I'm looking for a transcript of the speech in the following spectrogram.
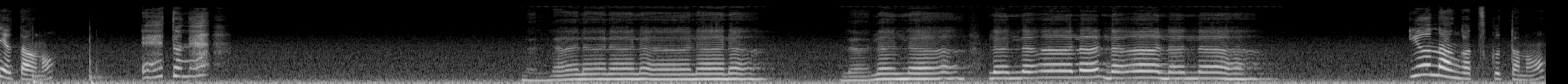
何歌うの？なえー、っとね。ラララララララ。ララララララララ。ララユーナンが作ったの？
